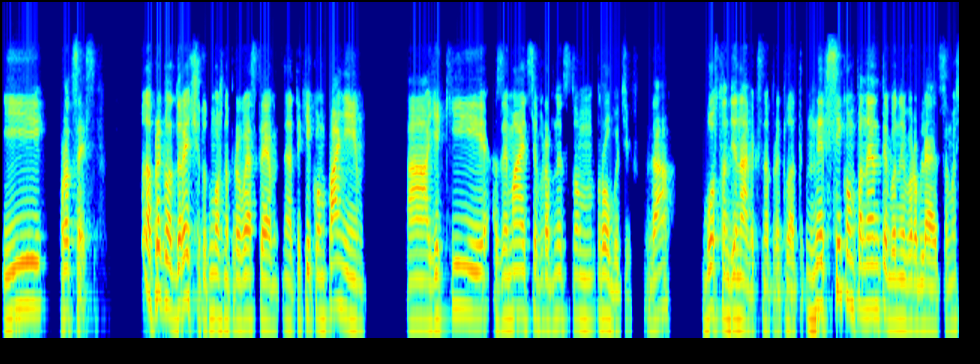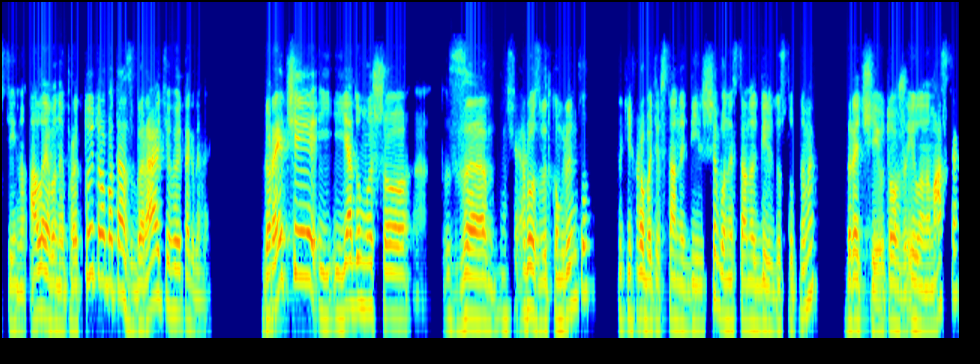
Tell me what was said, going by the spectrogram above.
і процесів. Ну, наприклад, до речі, тут можна привести е, такі компанії, які займаються виробництвом роботів. Да? Boston Dynamics, наприклад, не всі компоненти вони виробляють самостійно, але вони проектують робота, збирають його і так далі. До речі, я думаю, що е, з розвитком ринку таких роботів стане більше, вони стануть більш доступними. До речі, у того ж Ілона Маска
